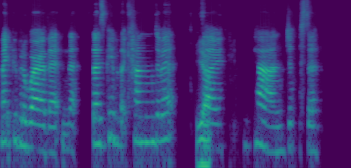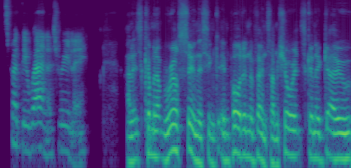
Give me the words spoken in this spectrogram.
make people aware of it, and that there's people that can do it. Yeah. So you can just to spread the awareness, really and it's coming up real soon. This important event. I'm sure it's going to go.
